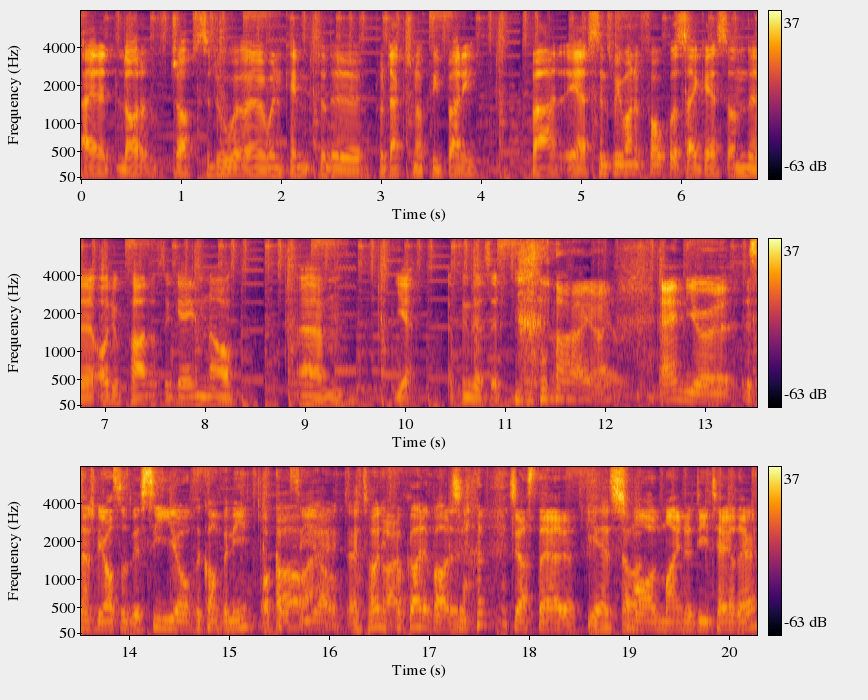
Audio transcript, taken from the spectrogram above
I had a lot of jobs to do uh, when it came to the production of Beat Buddy. But yeah, since we want to focus, I guess, on the audio part of the game now, um, yeah, I think that's it. all right, all right. And you're essentially also the CEO of the company or co-CEO. Oh, I, I, totally uh, forgot about it. Just a yeah, so, small minor detail there.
